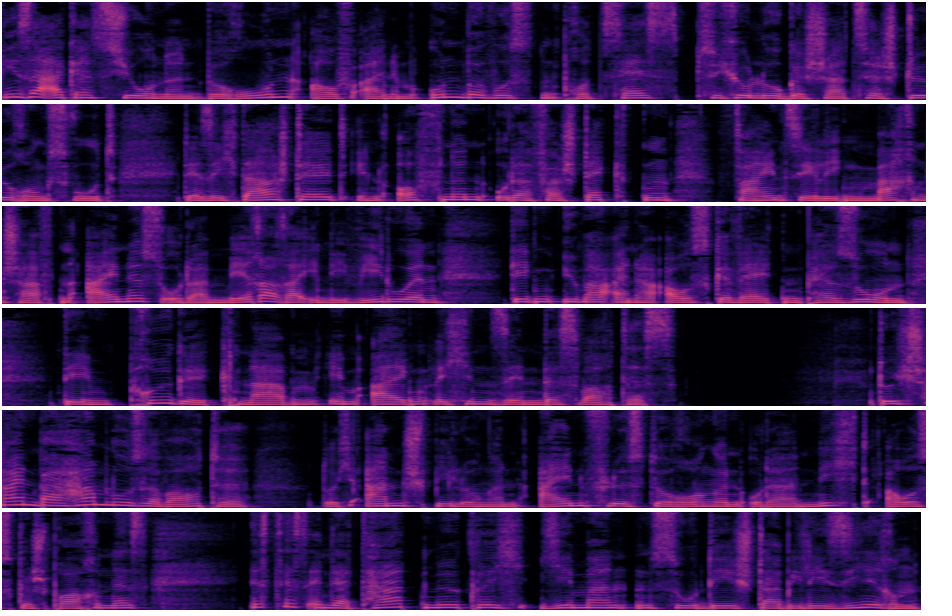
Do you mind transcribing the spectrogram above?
Diese Aggressionen beruhen auf einem unbewussten Prozess psychologischer Zerstörungswut, der sich darstellt in offenen oder versteckten, feindseligen Machenschaften eines oder mehrerer Individuen gegenüber einer ausgewählten Person, dem Prügelknaben im eigentlichen Sinn des Wortes. Durch scheinbar harmlose Worte, durch Anspielungen, Einflüsterungen oder nicht ausgesprochenes ist es in der Tat möglich, jemanden zu destabilisieren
